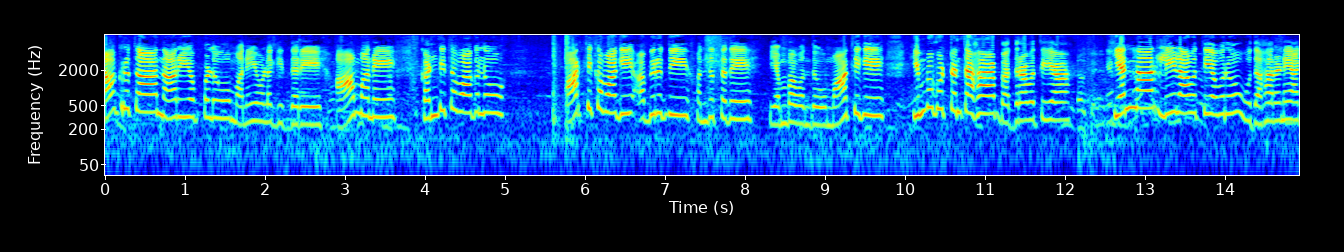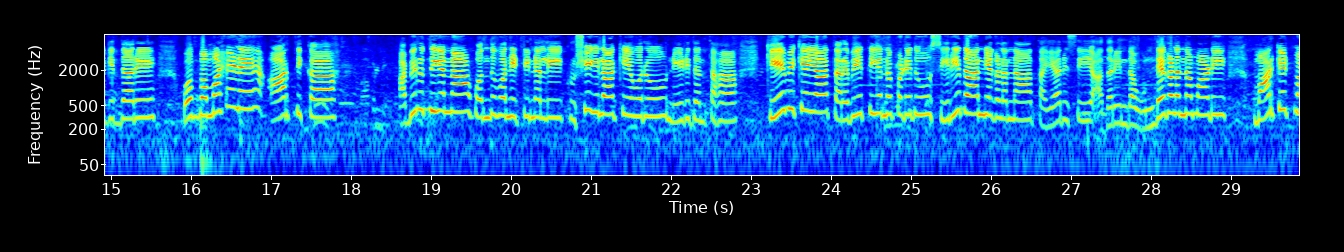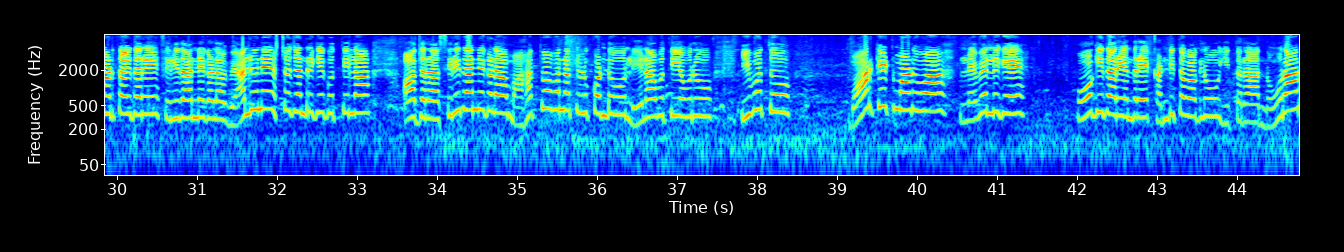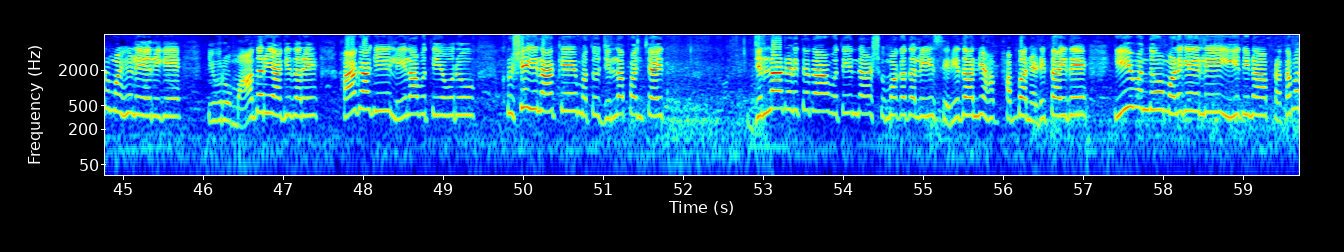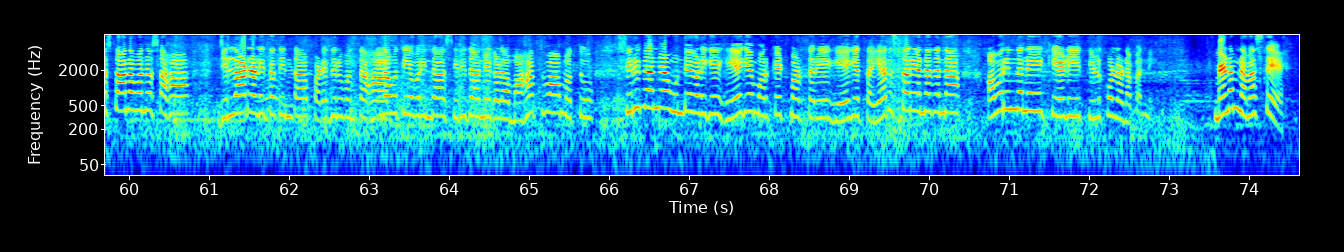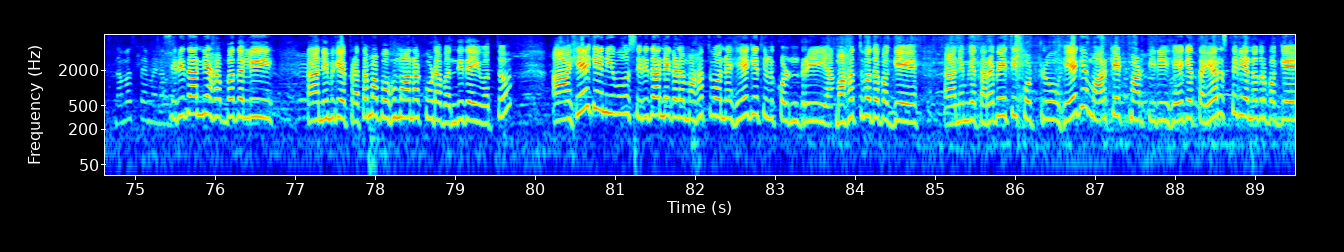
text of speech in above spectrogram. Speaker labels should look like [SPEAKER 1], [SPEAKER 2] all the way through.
[SPEAKER 1] ಜಾಗೃತ ನಾರಿಯೊಬ್ಬಳು ಮನೆಯೊಳಗಿದ್ದರೆ ಆ ಮನೆ ಖಂಡಿತವಾಗಲೂ ಆರ್ಥಿಕವಾಗಿ ಅಭಿವೃದ್ಧಿ ಹೊಂದುತ್ತದೆ ಎಂಬ ಒಂದು ಮಾತಿಗೆ ಹಿಂಬುಗೊಟ್ಟಂತಹ ಭದ್ರಾವತಿಯ ಎನ್ ಆರ್ ಲೀಲಾವತಿ ಅವರು ಉದಾಹರಣೆಯಾಗಿದ್ದಾರೆ. ಒಬ್ಬ ಮಹಿಳೆ ಆರ್ಥಿಕ ಅಭಿವೃದ್ಧಿಯನ್ನ ಹೊಂದುವ ನಿಟ್ಟಿನಲ್ಲಿ ಕೃಷಿ ಇಲಾಖೆಯವರು ನೀಡಿದಂತಹ ಕೇವಿಕೆಯ ತರಬೇತಿಯನ್ನು ಪಡೆದು ಸಿರಿಧಾನ್ಯಗಳನ್ನು ತಯಾರಿಸಿ ಅದರಿಂದ ಉಂಡೆಗಳನ್ನು ಮಾಡಿ ಮಾರ್ಕೆಟ್ ಮಾಡ್ತಾ ಇದ್ದಾರೆ. ಸಿರಿಧಾನ್ಯಗಳ ವ್ಯಾಲ್ಯೂನೇ ಎಷ್ಟೋ ಜನರಿಗೆ ಗೊತ್ತಿಲ್ಲ. ಆದರೆ ಸಿರಿಧಾನ್ಯಗಳ ಮಹತ್ವವನ್ನು ತಿಳ್ಕೊಂಡು ಲೀಲಾವತಿಯವರು ಇವತ್ತು ಮಾರ್ಕೆಟ್ ಮಾಡುವ ಲೆವೆಲ್ಗೆ ಹೋಗಿದ್ದಾರೆ. ಅಂದರೆ ಖಂಡಿತವಾಗಲೂ ಈ ಥರ ನೂರಾರು ಮಹಿಳೆಯರಿಗೆ ಇವರು ಮಾದರಿಯಾಗಿದ್ದಾರೆ. ಹಾಗಾಗಿ ಲೀಲಾವತಿಯವರು ಕೃಷಿ ಇಲಾಖೆ ಮತ್ತು ಜಿಲ್ಲಾ ಪಂಚಾಯತ್ ಜಿಲ್ಲಾಡಳಿತದ ವತಿಯಿಂದ ಶಿವಮೊಗ್ಗದಲ್ಲಿ ಸಿರಿಧಾನ್ಯ ಹಬ್- ಹಬ್ಬ ನಡೀತಾ ಇದೆ. ಈ ಒಂದು ಮಳಿಗೆಯಲ್ಲಿ ಈ ದಿನ ಪ್ರಥಮ ಸ್ಥಾನವನ್ನು ಸಹ ಜಿಲ್ಲಾಡಳಿತದಿಂದ ಪಡೆದಿರುವಂತಹ ಲೀಲಾವತಿಯವರಿಂದ ಸಿರಿಧಾನ್ಯಗಳ ಮಹತ್ವ ಮತ್ತು ಸಿರಿಧಾನ್ಯ ಉಂಡೆಗಳಿಗೆ ಹೇಗೆ ಮಾರ್ಕೆಟ್ ಮಾಡ್ತಾರೆ ಹೇಗೆ ತಯಾರಿಸ್ತಾರೆ ಅನ್ನೋದನ್ನು ಅವರಿಂದಲೇ ಕೇಳಿ ತಿಳ್ಕೊಳ್ಳೋಣ ಬನ್ನಿ. ಮೇಡಮ್ ನಮಸ್ತೆ.
[SPEAKER 2] ನಮಸ್ತೆ ಮೇಡಮ್
[SPEAKER 1] ಸಿರಿಧಾನ್ಯ ಹಬ್ಬದಲ್ಲಿ ನಿಮಗೆ ಪ್ರಥಮ ಬಹುಮಾನ ಕೂಡ ಬಂದಿದೆ ಇವತ್ತು. ಹೇಗೆ ನೀವು ಸಿರಿಧಾನ್ಯಗಳ ಮಹತ್ವವನ್ನು ಹೇಗೆ ತಿಳ್ಕೊಂಡ್ರಿ? ಮಹತ್ವದ ಬಗ್ಗೆ ನಿಮಗೆ ತರಬೇತಿ ಕೊಟ್ಟರು ಹೇಗೆ ಮಾರ್ಕೆಟ್ ಮಾಡ್ತೀರಿ, ಹೇಗೆ ತಯಾರಿಸ್ತೀರಿ ಅನ್ನೋದ್ರ ಬಗ್ಗೆ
